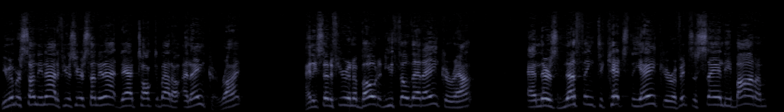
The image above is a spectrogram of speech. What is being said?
You remember Sunday night, if you was here Sunday night, Dad talked about a, an anchor, right? And he said if you're in a boat and you throw that anchor out, and there's nothing to catch the anchor, if it's a sandy bottom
